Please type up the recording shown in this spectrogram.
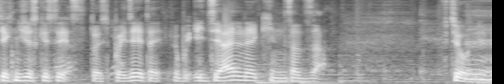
технических средств. То есть, по идее, это как бы идеальная Кинзадза. В теории,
